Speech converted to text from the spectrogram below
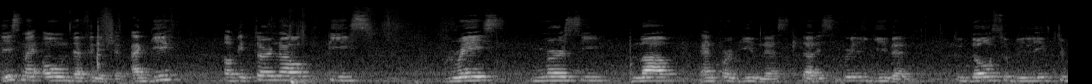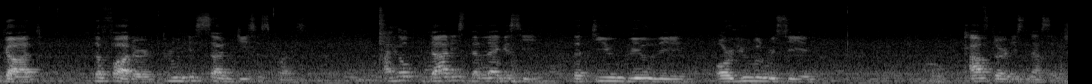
This is my own definition a gift of eternal peace, grace, mercy, love, and forgiveness that is freely given to those who believe to God the Father through His Son, Jesus Christ. I hope that is the legacy that you will leave or you will receive after this message.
